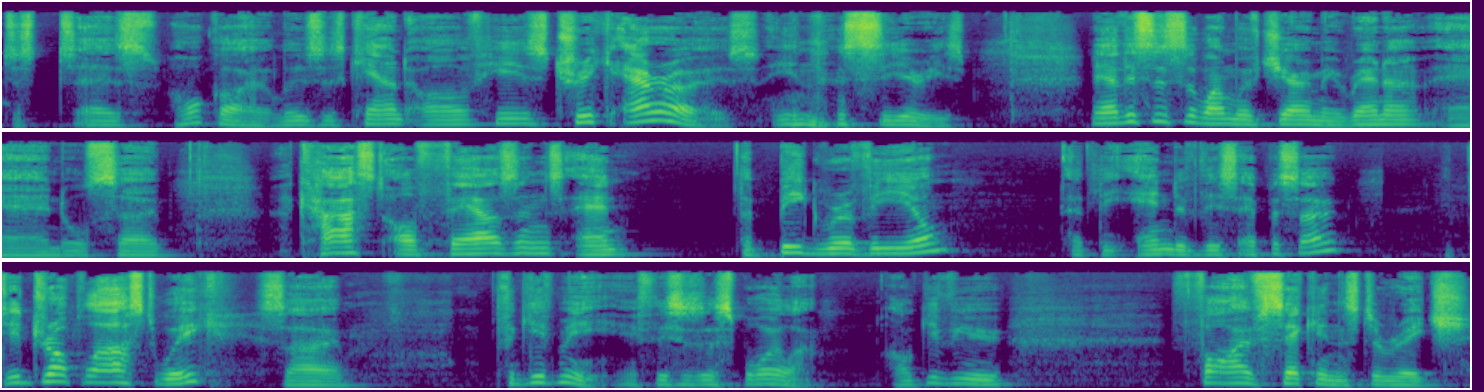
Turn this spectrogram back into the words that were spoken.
just as Hawkeye loses count of his trick arrows in the series. Now, this is the one with Jeremy Renner and also a cast of thousands, and the big reveal at the end of this episode. Did drop last week, so forgive me if this is a spoiler. I'll give you five seconds to reach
